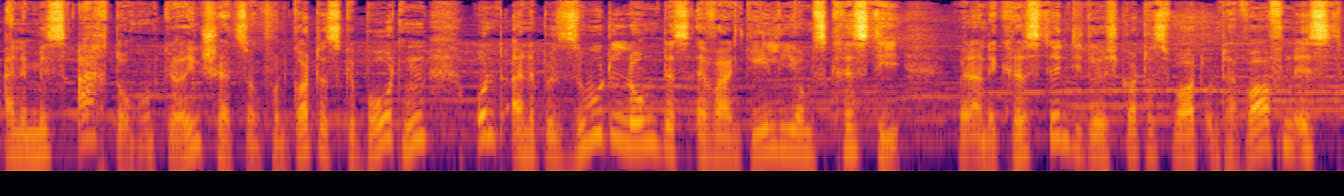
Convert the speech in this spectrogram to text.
eine Missachtung und Geringschätzung von Gottes Geboten und eine Besudelung des Evangeliums Christi, wenn eine Christin, die durch Gottes Wort unterworfen ist,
